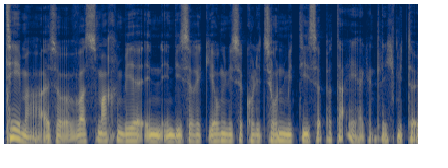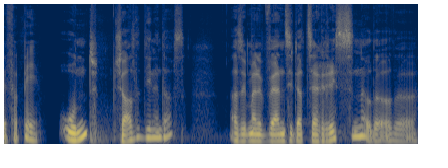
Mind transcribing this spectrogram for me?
Thema. Also was machen wir in, in dieser Regierung, in dieser Koalition mit dieser Partei eigentlich, mit der ÖVP? Und schadet Ihnen das? Also ich meine, werden Sie da zerrissen oder, oder?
